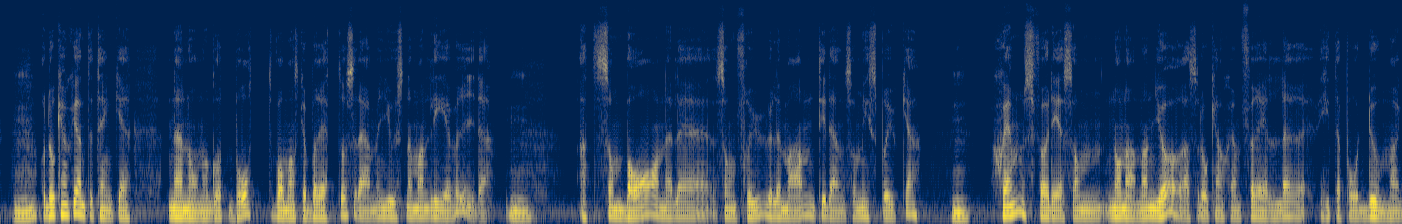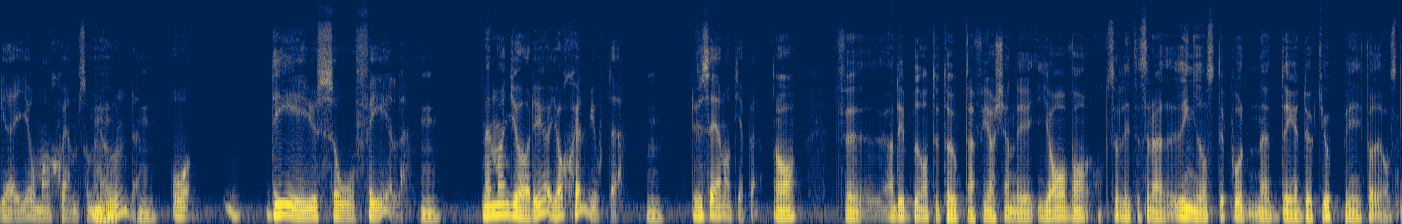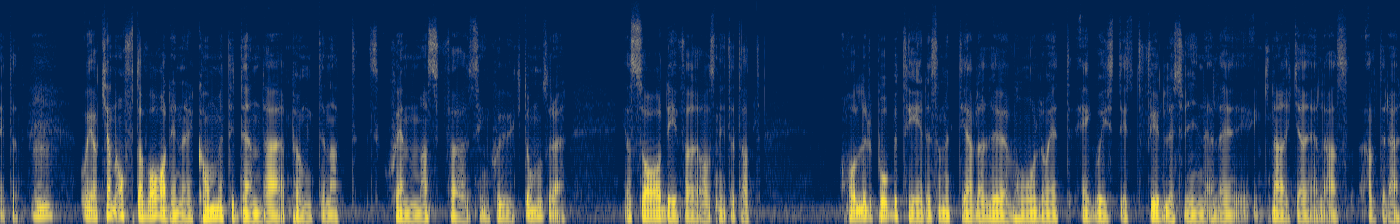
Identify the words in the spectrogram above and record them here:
Och då kanske jag inte tänker när någon har gått bort, vad man ska berätta och sådär. Men just när man lever i det. Mm. Att som barn eller som fru eller man till den som missbrukar Mm. skäms för det som någon annan gör. Alltså då kanske en förälder hittar på dumma grejer och man skäms som en hund. Och det är ju så fel. Mm. Men man gör det ju. Jag har själv gjort det. Mm. Du vill säga något Jeppe? Ja, för, ja, det är bra att du tar upp det här. För jag kände, jag var också lite sådär ringrostig på när det dök upp i förra avsnittet. Och jag kan ofta vara det när det kommer till den där punkten att skämmas för sin sjukdom och sådär. Jag sa det i förra avsnittet att håller du på att bete dig som ett jävla rövhål och ett egoistiskt fyllesvin eller knarkare eller allt det där.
